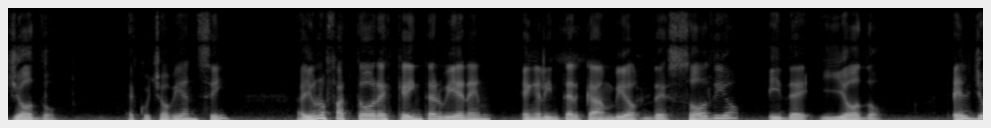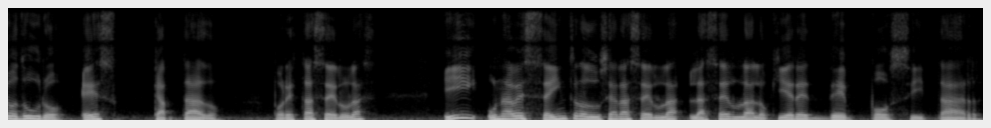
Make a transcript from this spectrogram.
yodo. ¿Escuchó bien? Sí. Hay unos factores que intervienen en el intercambio de sodio y de yodo. El yoduro es captado por estas células y una vez se introduce a la célula, la célula lo quiere depositar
